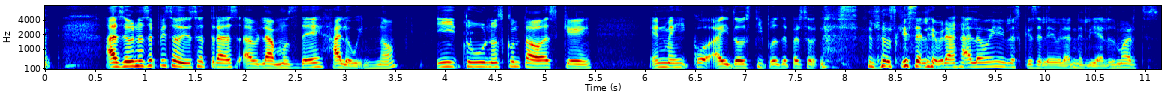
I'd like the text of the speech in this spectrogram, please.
Hace unos episodios atrás hablamos de Halloween, ¿no? Y tú nos contabas que en México hay dos tipos de personas, los que celebran Halloween y los que celebran el Día de los Muertos.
